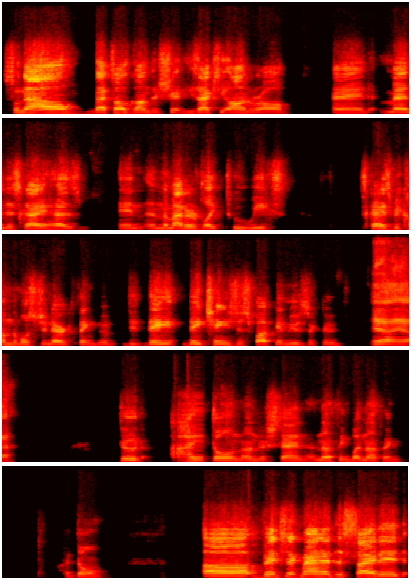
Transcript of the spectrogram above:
So now that's all gone to shit. He's actually on Raw, and man, this guy has in in the matter of like two weeks, this guy's become the most generic thing, dude. They they changed his fucking music, dude. Yeah. Yeah. Dude, I don't understand nothing but nothing. I don't. Uh, Vince McMahon had decided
